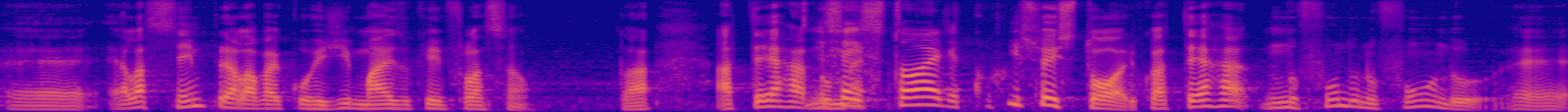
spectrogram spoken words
é, ela sempre ela vai corrigir mais do que a inflação. Tá? A terra, Isso é histórico? Isso é histórico. A terra, no fundo, no fundo, é,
